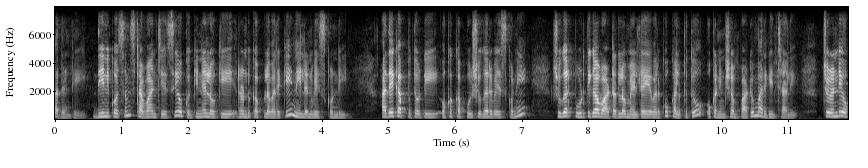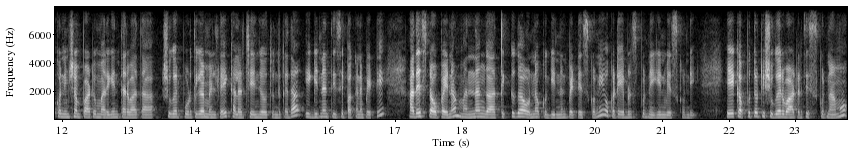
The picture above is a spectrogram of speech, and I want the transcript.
పదండి. దీనికోసం స్టవ్ ఆన్ చేసి ఒక గిన్నెలోకి రెండు కప్పుల వరకు నీళ్ళను వేసుకోండి. అదే కప్పుతోటి ఒక కప్పు షుగర్ వేసుకొని షుగర్ పూర్తిగా వాటర్లో మెల్ట్ అయ్యే వరకు కలుపుతూ ఒక నిమిషం పాటు మరిగించాలి. చూడండి ఒక నిమిషం పాటు మరిగిన తర్వాత షుగర్ పూర్తిగా మెల్ట్ అయ్యి కలర్ చేంజ్ అవుతుంది కదా? ఈ గిన్నెను తీసి పక్కన పెట్టి అదే స్టవ్ పైన మందంగా తిక్కుగా ఉన్న ఒక గిన్నెను పెట్టేసుకొని ఒక టేబుల్ స్పూన్ నెయ్యిని వేసుకోండి. ఏ కప్పుతోటి షుగర్ వాటర్ తీసుకున్నామో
